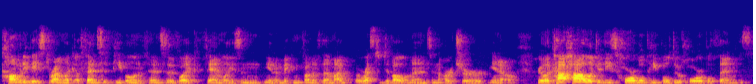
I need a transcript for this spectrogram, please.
comedy based around like offensive people and offensive like families and you know making fun of them. I Arrested Development and Archer, you know, you're like, haha, look at these horrible people do horrible things.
